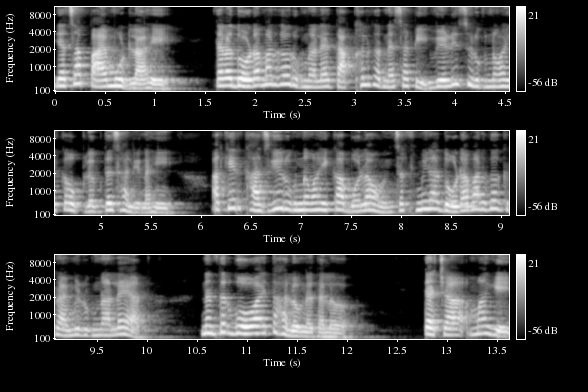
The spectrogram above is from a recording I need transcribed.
याचा पाय मोडला आहे. त्याला दोडामार्ग रुग्णालयात दाखल करण्यासाठी वेळीच रुग्णवाहिका उपलब्ध झाली नाही. अखेर खाजगी रुग्णवाहिका बोलावून जखमीला दोडामार्ग ग्रामीण रुग्णालयात नंतर गोवा येथे हलवण्यात आलं. त्याच्यामागे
